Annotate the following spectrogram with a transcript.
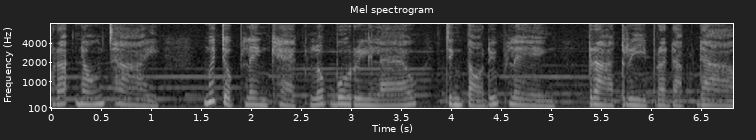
พระน้องชาย เมื่อจบเพลงแขกลบบุรีแล้ว จึงต่อด้วยเพลง ราตรีประดับดาว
